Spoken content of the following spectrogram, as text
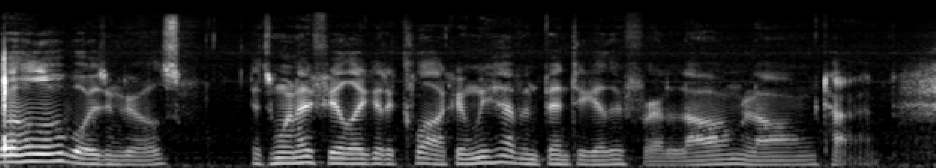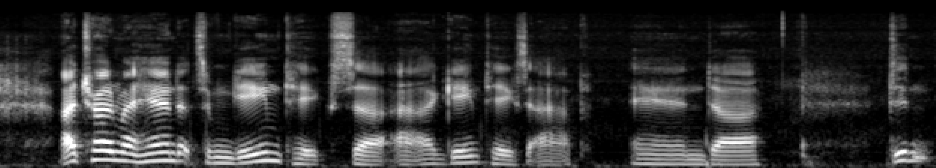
Well, hello, boys and girls. It's when I feel like at o'clock, and we haven't been together for a long, long time. I tried my hand at some game takes, uh, uh, game takes app, and uh, didn't.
